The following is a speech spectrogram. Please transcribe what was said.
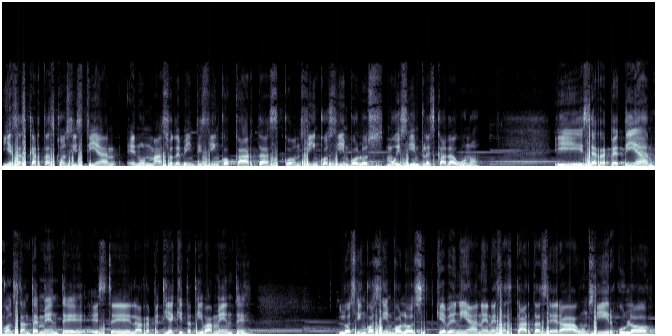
Y esas cartas consistían en un mazo de 25 cartas con 5 símbolos muy simples cada uno. Y se repetían constantemente, este, la repetía equitativamente. Los cinco símbolos que venían en esas cartas era un círculo,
